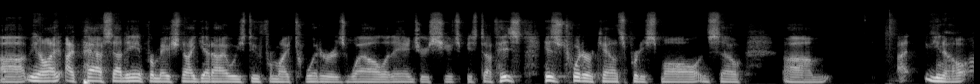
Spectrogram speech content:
uh, you know, I, I, pass out any information I get. I always do for my Twitter as well, and Andrew shoots me stuff. His his Twitter account's pretty small, and so um, I, you know,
